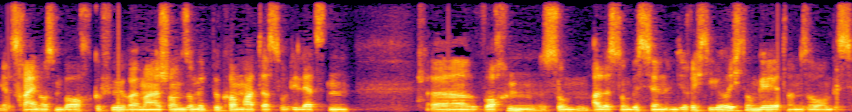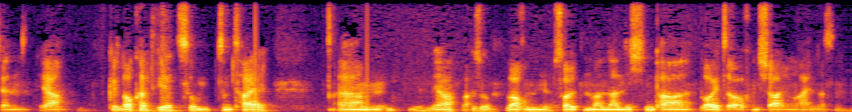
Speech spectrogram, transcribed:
jetzt rein aus dem Bauchgefühl, weil man ja schon so mitbekommen hat, dass so die letzten äh, Wochen so alles so ein bisschen in die richtige Richtung geht und so ein bisschen ja gelockert wird zum, zum Teil. Ähm, ja, also warum sollte man dann nicht ein paar Leute auch ins Stadion reinlassen?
